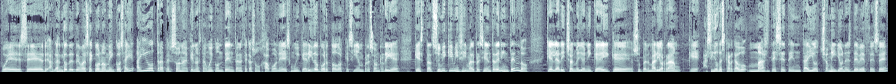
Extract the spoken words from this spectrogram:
Pues eh, hablando de temas económicos, hay, hay otra persona que no está muy contenta, en este caso un japonés muy querido por todos, que siempre sonríe, que es Tatsumi Kimishima, el presidente de Nintendo, que le ha dicho al medio Nikkei que Super Mario Ram, que ha sido descargado más de 78 millones de veces, ¿eh?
